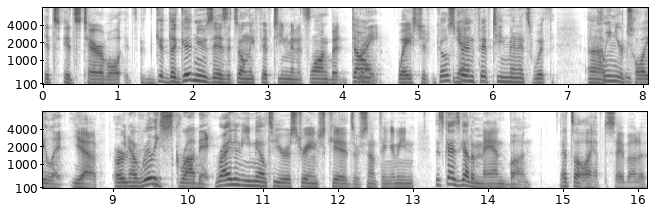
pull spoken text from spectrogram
It's it's terrible. It's. The good news is it's only 15 minutes long, but don't Right. waste your go spend 15 minutes with uh, Clean your toilet. yeah or You know, really scrub it. write an email to your estranged kids or something. I mean, this guy's got a man bun. That's all I have to say about it.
